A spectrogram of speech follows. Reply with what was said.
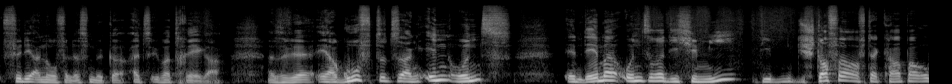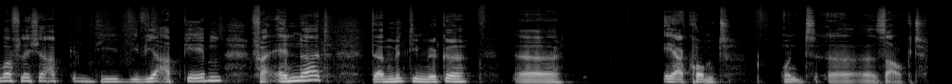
für die Anopheles-Mücke als Überträger. Also wir, er ruft sozusagen in uns indem er unsere, die Chemie, die, die Stoffe auf der Körperoberfläche, ab, die, die wir abgeben, verändert, damit die Mücke äh, eher kommt und äh, saugt.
